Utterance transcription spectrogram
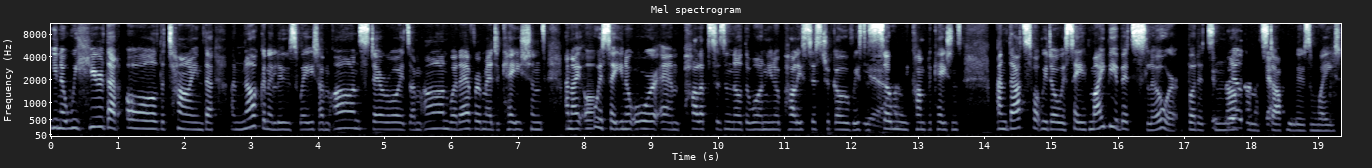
you know, we hear that all the time that I'm not going to lose weight. I'm on steroids. I'm on whatever medications. And I always say, you know, or um, polyps is another one, you know, polycystic ovaries. There's yeah. so many complications. And that's what we'd always say. It might be a bit slower, but it's it not going to yeah. stop you losing weight.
